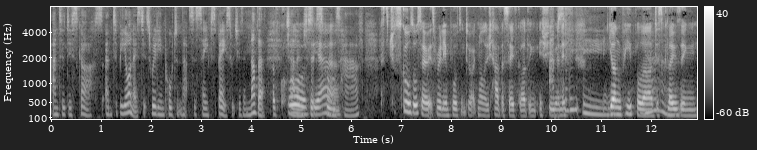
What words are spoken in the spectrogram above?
and to discuss and to be honest it's really important that's a safe space which is another of course, challenge that yeah. schools have Because schools also it's really important to acknowledge have a safeguarding issue Absolutely. and if young people are yeah. disclosing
